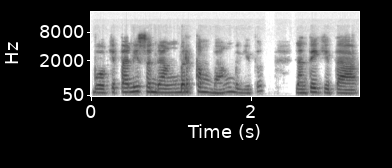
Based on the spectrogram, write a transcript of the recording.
bahwa kita ini sedang berkembang begitu? Nanti kita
